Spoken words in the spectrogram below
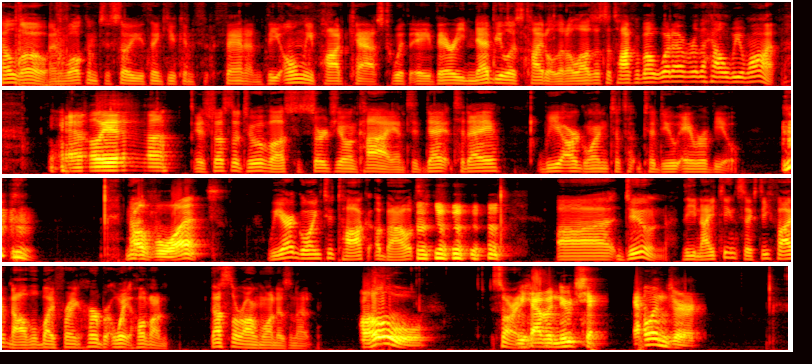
Hello, and welcome to So You Think You Can F- Fanon, the only podcast with a very nebulous title that allows us to talk about whatever the hell we want. Hell yeah. It's just the two of us, Sergio and Kai, and today today we are going to t- to do a review. Not- Of what? we are going to talk about uh Dune, the 1965 novel by Frank Herbert. Wait, hold on. That's the wrong one, isn't it? oh, Sorry. we have a new challenger.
